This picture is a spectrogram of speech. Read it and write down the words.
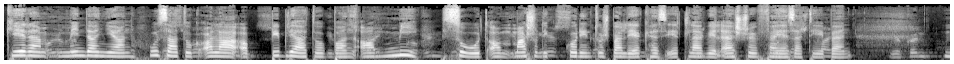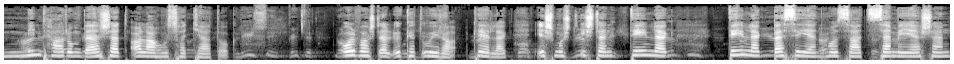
Kérem, mindannyian húzzátok alá a Bibliátokban a mi szót a második Korintus belékhez írt levél első fejezetében. Mindhárom verset aláhúzhatjátok. Olvasd el őket újra, kérlek, és most Isten tényleg, tényleg beszéljen hozzád személyesen,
